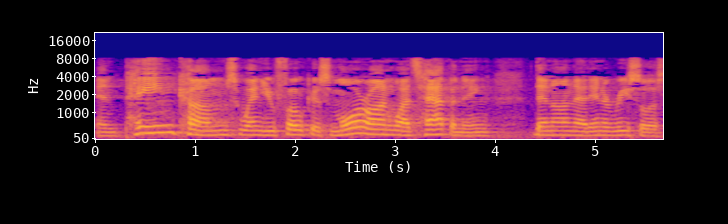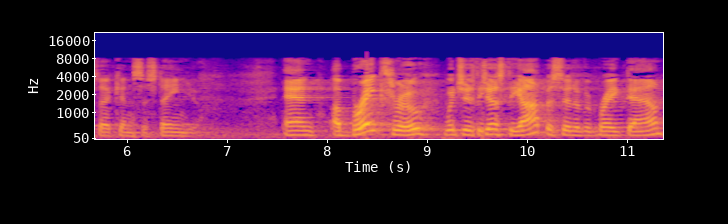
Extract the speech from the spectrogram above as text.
And pain comes when you focus more on what's happening than on that inner resource that can sustain you. And a breakthrough, which is just the opposite of a breakdown,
